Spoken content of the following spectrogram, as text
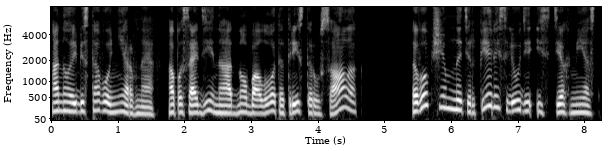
оно и без того нервное, а посади на одно болото триста русалок. В общем, натерпелись люди из тех мест,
